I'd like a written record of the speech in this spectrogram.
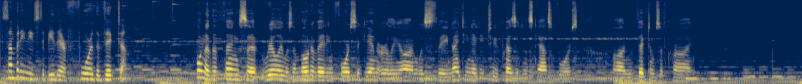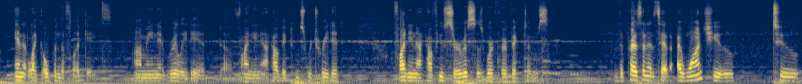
somebody needs to be there for the victim. One of the things that really was a motivating force again early on was the 1982 President's Task Force on Victims of Crime. And it like opened the floodgates. I mean, it really did. Uh, finding out how victims were treated, finding out how few services were for victims. The president said, I want you to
